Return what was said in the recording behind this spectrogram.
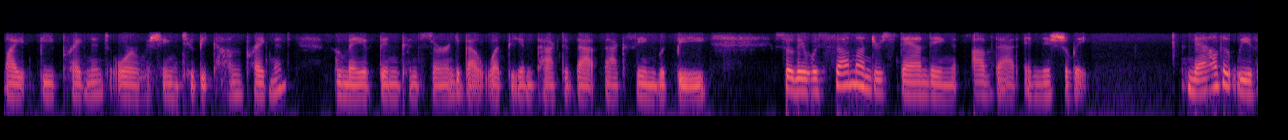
might be pregnant or wishing to become pregnant who may have been concerned about what the impact of that vaccine would be. So there was some understanding of that initially. Now that we've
